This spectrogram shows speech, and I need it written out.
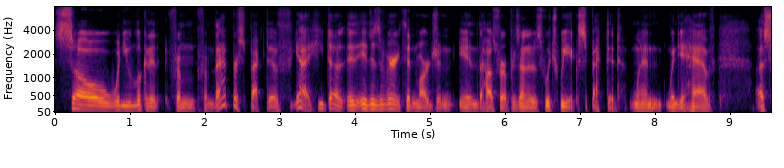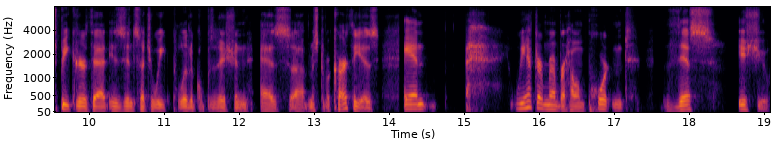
So when you look at it from from that perspective, yeah, he does. It, it is a very thin margin in the House of Representatives, which we expected when when you have a speaker that is in such a weak political position as uh, Mr. McCarthy is, and we have to remember how important this issue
